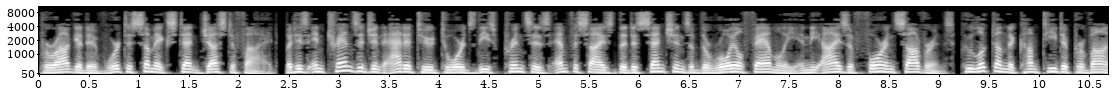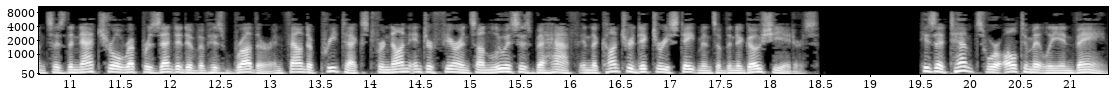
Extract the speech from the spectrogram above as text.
prerogative were to some extent justified, but his intransigent attitude towards these princes emphasized the dissensions of the royal family in the eyes of foreign sovereigns, who looked on the Comte de Provence as the natural representative of his brother and found a pretext for non-interference on Louis's behalf in the contradictory statements of the negotiators. His attempts were ultimately in vain.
